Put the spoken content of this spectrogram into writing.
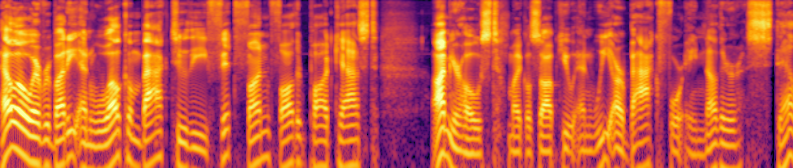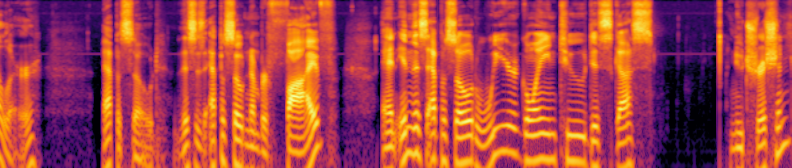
Hello, everybody, and welcome back to the Fit Fun Father podcast. I'm your host, Michael Sobkew, and we are back for another stellar episode. This is episode number five, and in this episode, we're going to discuss nutrition,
